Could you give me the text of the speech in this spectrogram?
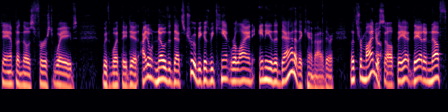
dampen those first waves with what they did. I don't know that that's true because we can't rely on any of the data that came out of there. Let's remind no. ourselves they had they had enough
